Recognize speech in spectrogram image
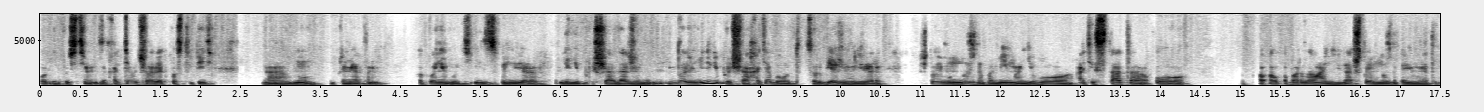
Вот, допустим, захотел человек поступить, а, ну, например, там, какой-нибудь из универов Лиги Плюща, даже, ну, даже не Лиги Плюща, а хотя бы вот зарубежные универы. Что ему нужно помимо его аттестата о, о образовании, да, что ему нужно помимо этого?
